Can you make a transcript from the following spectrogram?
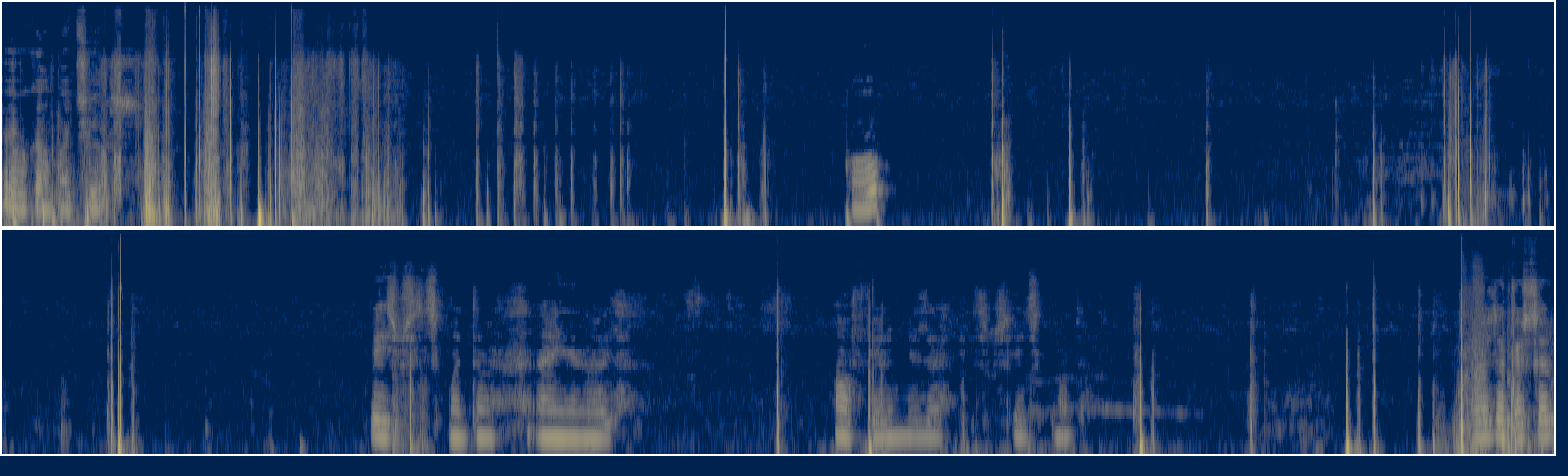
Hadi bakalım açıyoruz. Hop. Ve hiçbir şey çıkmadı değil mi? Aynen öyle. Aferin bize. Hiçbir şey çıkmadı. Evet arkadaşlar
